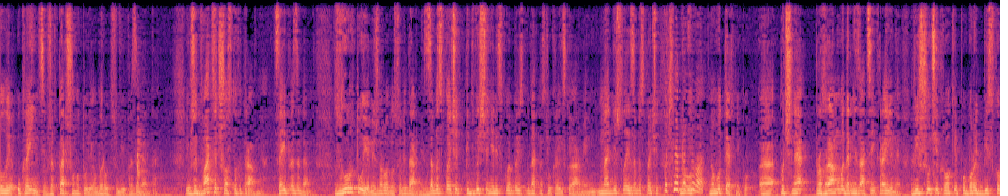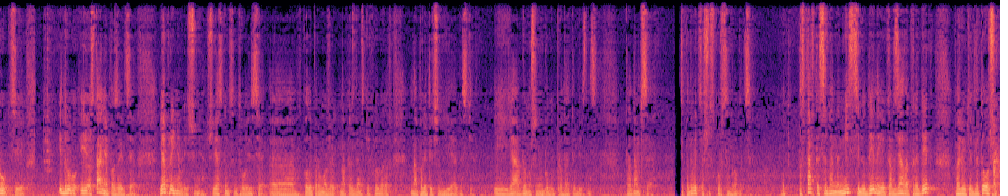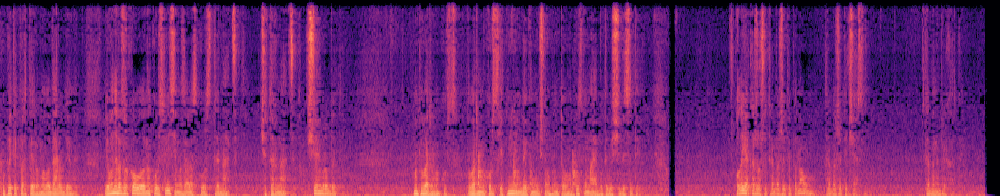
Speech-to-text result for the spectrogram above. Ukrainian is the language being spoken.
коли українці вже в першому турі оберуть собі президента, і вже 26 травня цей президент згуртує міжнародну солідарність, забезпечить підвищення різкої боєздатності української армії, надійшли і забезпечить Почне нову, працювати. нову техніку, е, почне програму модернізації країни, рішучі кроки по боротьбі з корупцією. І друга, і остання позиція. Я прийняв рішення, що я сконцентруюся, е, коли переможу на президентських виборах, на політичній діяльності. І я вимушений буду продати бізнес. Продам все. Подивіться, що з курсом робиться. От поставте себе на місці людини, яка взяла кредит в валюті для того, щоб купити квартиру, молода родина. І вони розраховували на курс 8, а зараз курс 13, 14. Що їм робити? Ми повернемо курс. Повернемо курс як мінімум до економічного обґрунтованого. Курс не має бути вище 10. Коли я кажу, що треба жити по-новому, треба жити чесно. Треба не брехати.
